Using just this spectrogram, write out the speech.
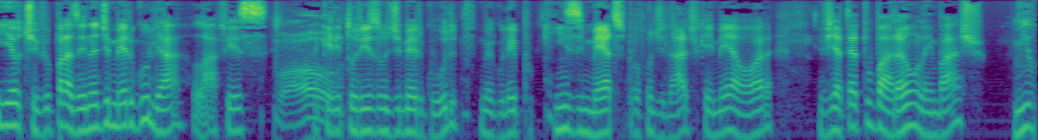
E eu tive o prazer ainda de mergulhar lá, fiz Uou. aquele turismo de mergulho, mergulhei por 15 metros de profundidade, fiquei meia hora, vi até tubarão lá embaixo. Meu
